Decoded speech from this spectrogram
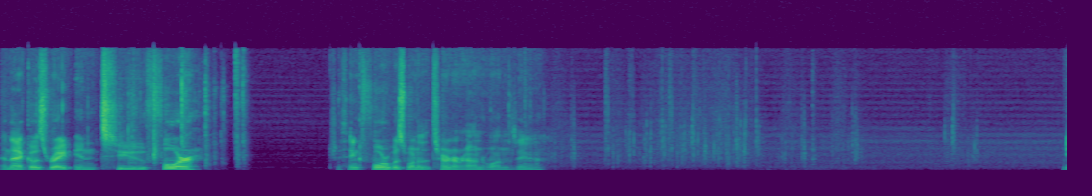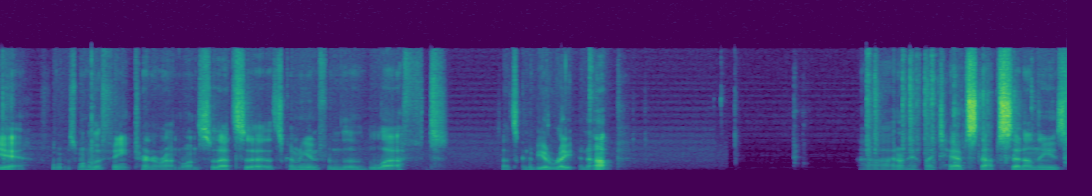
And that goes right into four, which I think four was one of the turnaround ones, yeah? Yeah, it was one of the faint turnaround ones. So that's uh, that's coming in from the left. That's going to be a right and up. Uh, I don't have my tab stop set on these.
